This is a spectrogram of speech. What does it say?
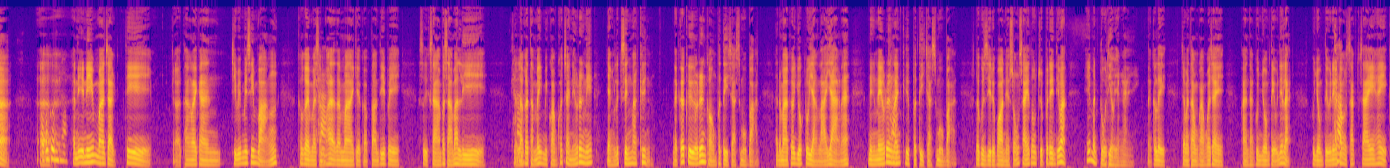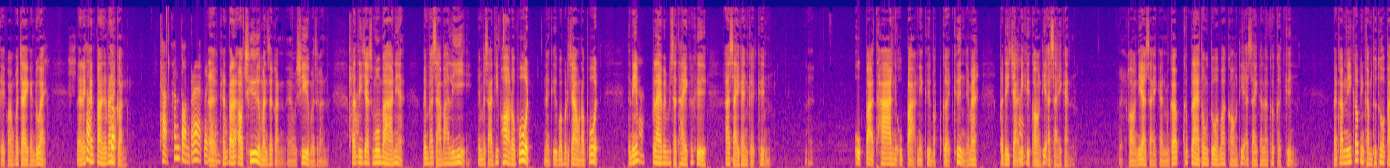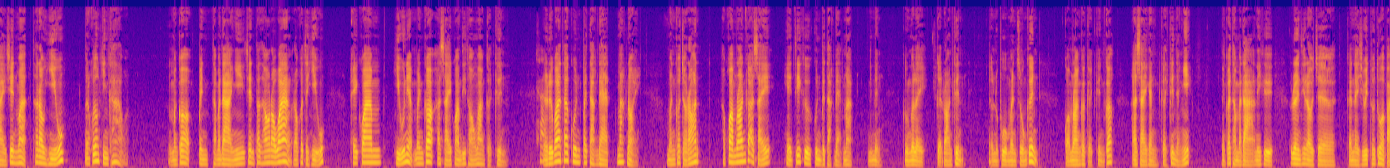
ขอบพระคุณค่ะเอันนี้อันนี้มาจากที่เอ่อทางรายการชีวิตไม่สิ้นหวังเขาเคยมาสัมภาษณ์อาตมาเกี่ยวกับตอนที่ไปศึกษาภาษาบาลีค่ะ แล้วก็ทำให้มีความเข้าใจในเรื่องนี้อย่างลึกซึ้งมากขึ้นนั่นก็คือเรื่องของปฏิจจสมุปบาทอาตมาก็ยกตัวอย่างหลายอย่างนะหนึ่งในเรื่องนั้นคือปฏิจจสมุปบาท แล้วคุณสิริพรเนี่ยสงสัยตรงจุดประเด็นที่ว่าเอ๊ะมันตัวเดียวยังไงนั่นก็เลยจะมาทำความเข้าใจผ่านทางคุณโยมติ๋วนี่แหละ คุณโยมติ๋วเนี่ยก็ต้องซักไซให้เกิดความเข้าใจกันด้วยนะในขั้นตอนแรกก่อน ค่ะ ขั้นตอนแรกเลยเอค่ะอขั้นตอนแรกเอาชื่อมันซะก่อนเอาชื่อมันซะก่อนปค่ะฏิจจสมุปบาทเนี่ย เป็นภาษาบาลี เป็นภาษาที่พ่อเราพูดนั่นคือพระพุทธเจ้าของเราพูด ทีนี้แปลเป็นภาษาไทยก็คืออาศัยกันเกิดขึ้นนะอุปาทานเนี่ยอุปะเนี่ยคือแบบเกิดขึ้นใช่ไหมปฏิจจานี่คือกองที่อาศัยกันนะกองที่อาศัยกันมันก็ก็แปลตรงตัวว่ากองที่อาศัยกันแล้วก็เกิดขึ้นนะคำนี้ก็เป็นคำทั่วๆไป เช่นว่า ถ้าเราหิวเราก็ต้องกินข้าวอะมันก็เป็นธรรมดาอย่างนี้ เช่น ถ้าท้องเราว่างเราก็จะหิว ไอ้ความหิวเนี่ยมันก็อาศัยความที่ท้องว่างเกิดขึ้นค่ะหรือว่าถ้าคุณไปตากแดดมากหน่อย มันก็จะร้อนเอา ความร้อนก็อาศัยเหตุที่คือคุณไปตากแดดมากนิดหนึ่งคุณก็เลยเกิดร้อนขึ้นอุณหภูมิมันสูงขึ้น ความร้อนก็เกิดขึ้นก็อาศัยกันเกิดขึ้นอย่างนี้นั่นก็ธรรมดาอันนี้คือเรื่องที่เราเจอกันในชีวิตทั่ว ๆ ไป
